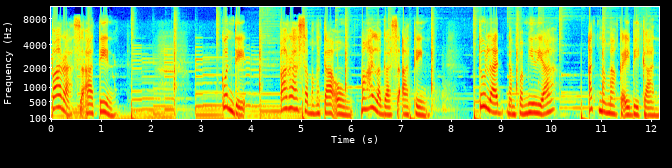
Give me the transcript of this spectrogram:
para sa atin, kundi para sa mga taong mahalaga sa atin, tulad ng pamilya at mga kaibigan.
